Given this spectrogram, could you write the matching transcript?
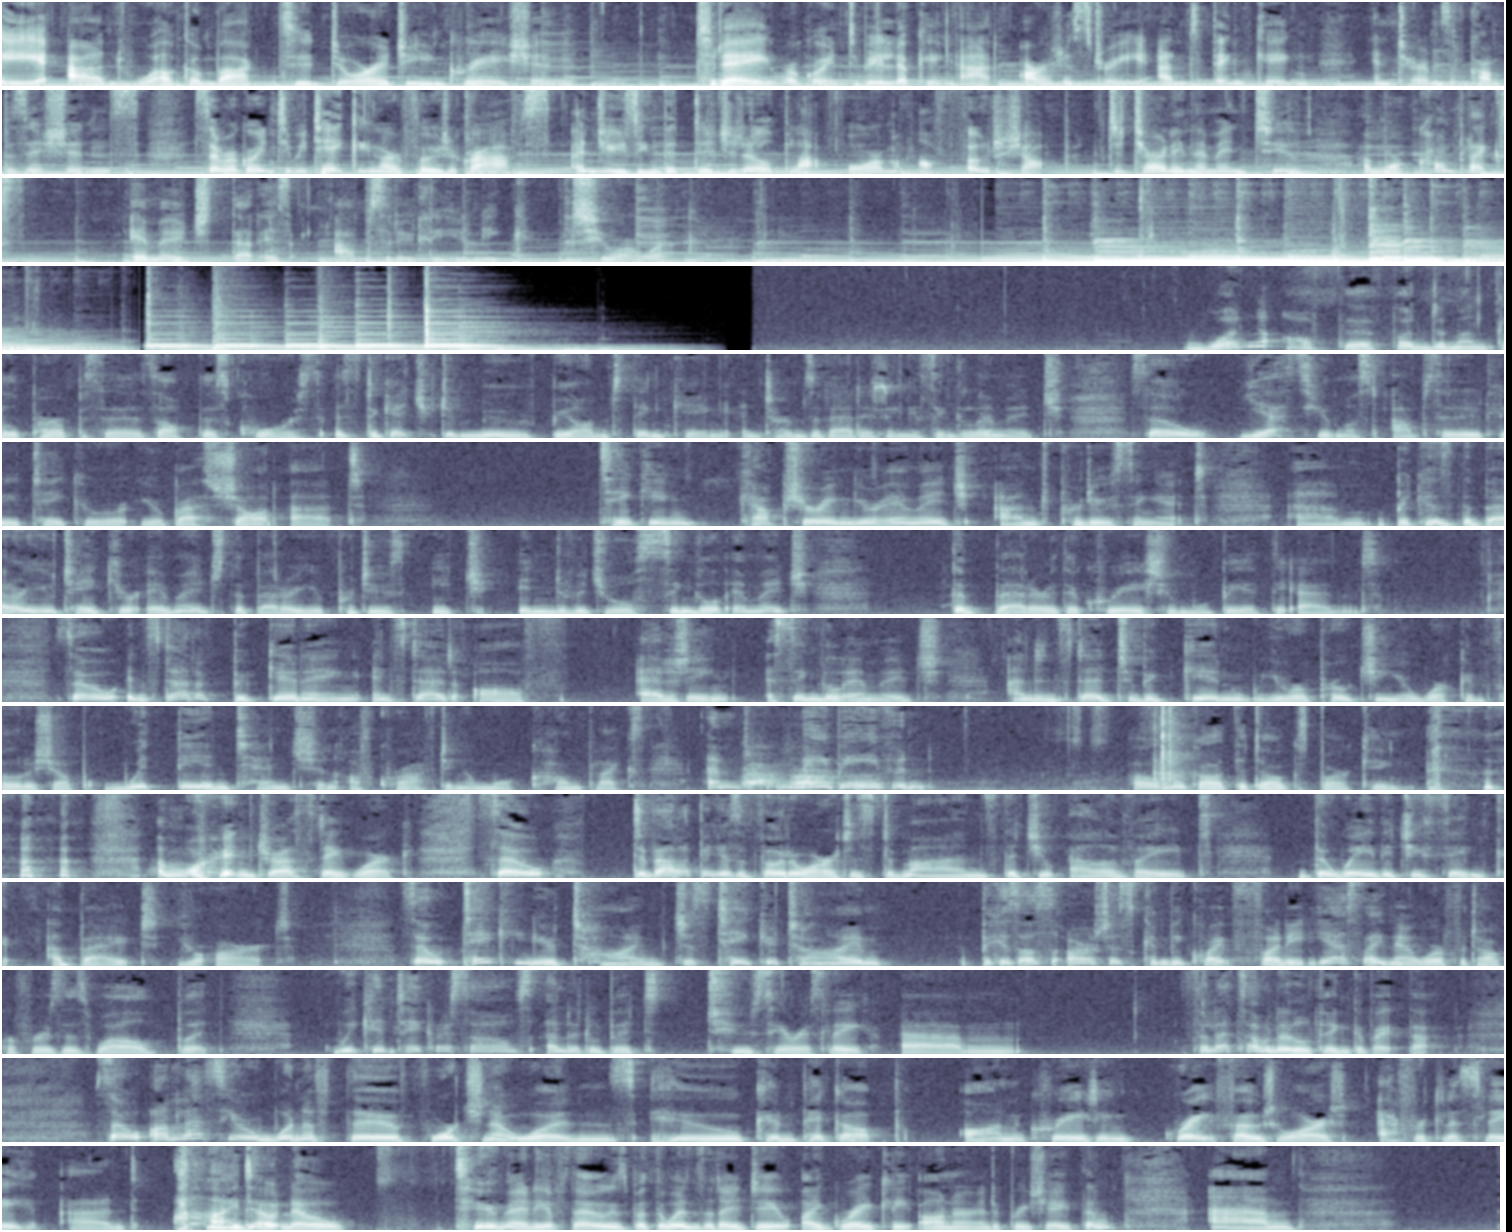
Hi, and welcome back to Dora Jean Creation. Today, we're going to be looking at artistry and thinking in terms of compositions. So, we're going to be taking our photographs and using the digital platform of Photoshop to turning them into a more complex image that is absolutely unique to our work. Of the fundamental purposes of this course is to get you to move beyond thinking in terms of editing a single image. So, yes, you must absolutely take your, your best shot at taking, capturing your image and producing it. Um, because the better you take your image, the better you produce each individual single image, the better the creation will be at the end. So instead of beginning, instead of editing a single image, and instead to begin, you're approaching your work in Photoshop with the intention of crafting a more complex and maybe even, oh my God, the dog's barking, a more interesting work. So, developing as a photo artist demands that you elevate the way that you think about your art. So, taking your time, just take your time because us artists can be quite funny. Yes, I know we're photographers as well, but we can take ourselves a little bit too seriously. Um, so let's have a little think about that. So, unless you're one of the fortunate ones who can pick up on creating great photo art effortlessly, and I don't know too many of those, but the ones that I do, I greatly honour and appreciate them. Um,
